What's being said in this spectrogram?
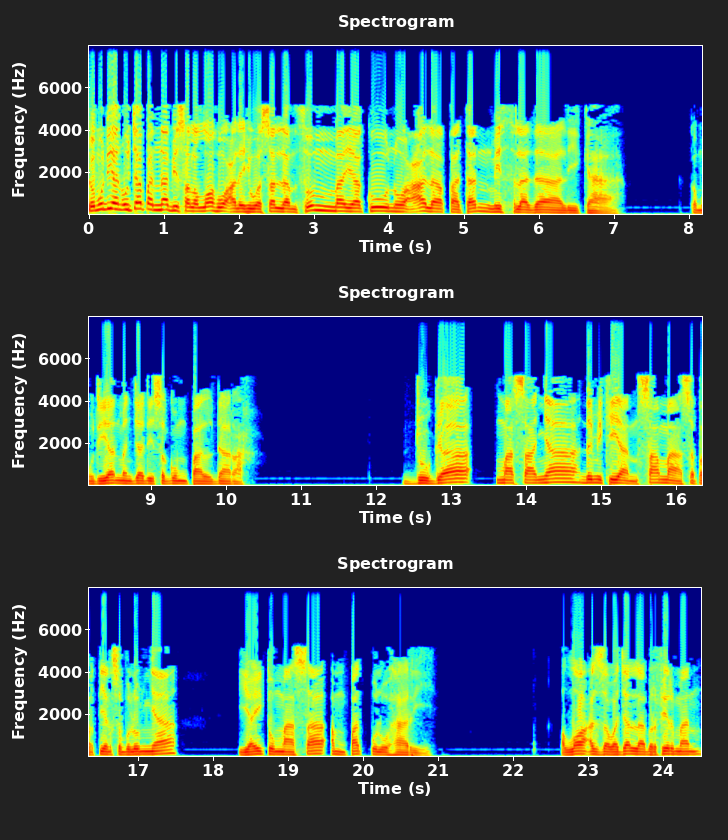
Kemudian ucapan Nabi sallallahu alaihi wasallam, "Tsumma yakunu 'alaqatan mithla dzalika." Kemudian menjadi segumpal darah juga masanya demikian sama seperti yang sebelumnya yaitu masa 40 hari. Allah Azza wa Jalla berfirman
